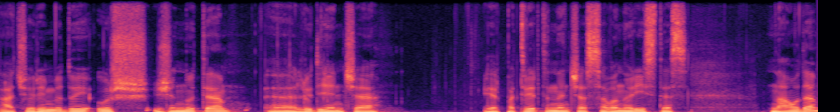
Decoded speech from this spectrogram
ačiū Rimvidui už žinutę, e, liudijančią ir patvirtinančią savanorystės naudą.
